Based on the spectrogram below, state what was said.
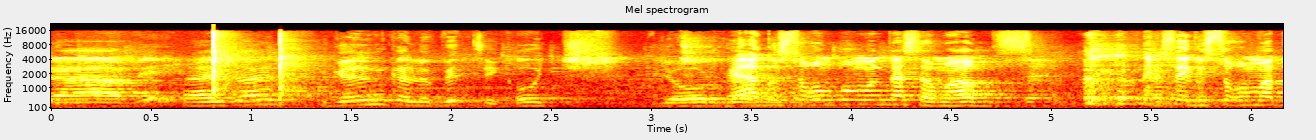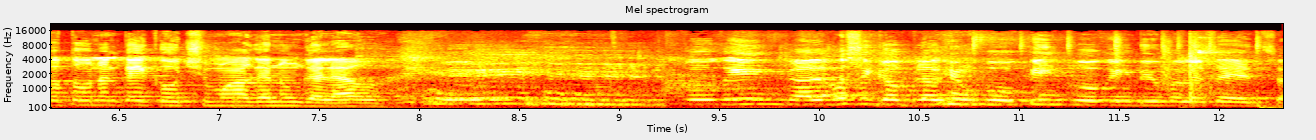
Grabe. Nice one. Ganun kalubit si Coach Jordan. Kaya gusto kong pumunta sa Mavs. Kasi gusto kong matutunan kay coach yung mga ganong galaw. Cooking, kala ko sigab lang yung cooking, cooking di mo na sensa.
